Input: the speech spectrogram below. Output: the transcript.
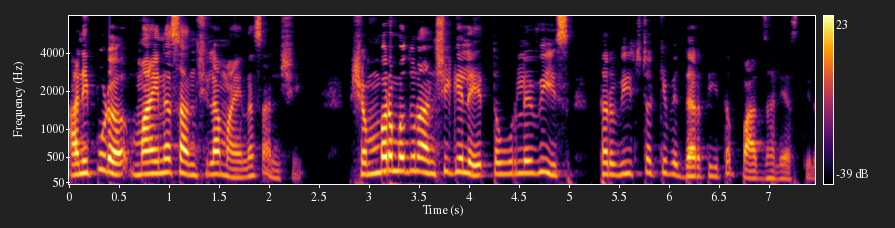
आणि पुढं मायनस ऐंशीला मायनस ऐंशी. शंभरमधून ऐंशी गेले तर उरले वीस तर वीस टक्के विद्यार्थी इथं पास झाले असतील.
